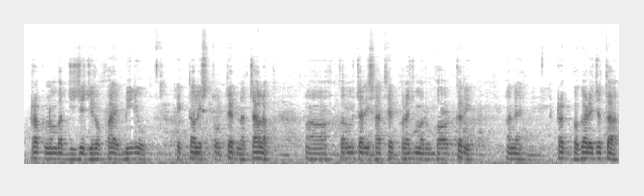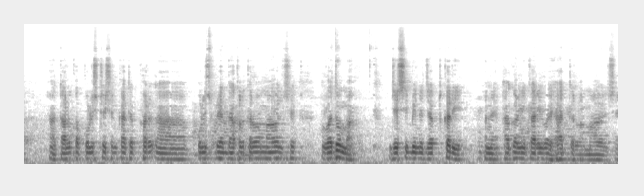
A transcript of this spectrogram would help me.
truck number GJ zero five BU એકતાલીસ તોતેરના ચાલક કર્મચારી સાથે ફરજમાં રૂકાવટ કરી અને ટ્રક ભગાડી જતા તાલુકા પોલીસ સ્ટેશન ખાતે ફર પોલીસ ફરિયાદ દાખલ કરવામાં આવેલ છે. વધુમાં, જેસીબીને જપ્ત કરી અને આગળની કાર્યવાહી હાથ ધરવામાં આવેલ છે.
